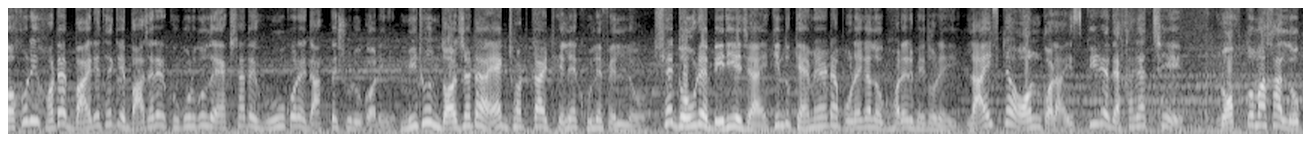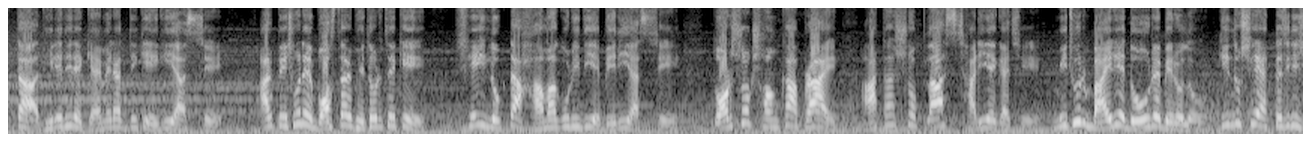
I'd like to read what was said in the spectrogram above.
তখনই হঠাৎ বাইরে থেকে বাজারের কুকুরগুলো একসাথে হু করে ডাকতে শুরু করে। মিঠুন দরজাটা এক ঝটকায় ঠেলে খুলে ফেলল। সে দৌড়ে বেরিয়ে যায়, কিন্তু ক্যামেরাটা পড়ে গেল ঘরের ভেতরেই। লাইভটা অন করা, স্ক্রিনে দেখা যাচ্ছে, রক্তমাখা লোকটা ধীরে ধীরে ক্যামেরার দিকে এগিয়ে আসছে। আর পেছনে বস্তার ভেতর থেকে সেই লোকটা হামাগুড়ি দিয়ে বেরিয়ে আসছে। দর্শক সংখ্যা প্রায় আঠাশশো প্লাস ছাড়িয়ে গেছে। মিঠুন বাইরে দৌড়ে বেরোলো, কিন্তু সে একটা জিনিস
